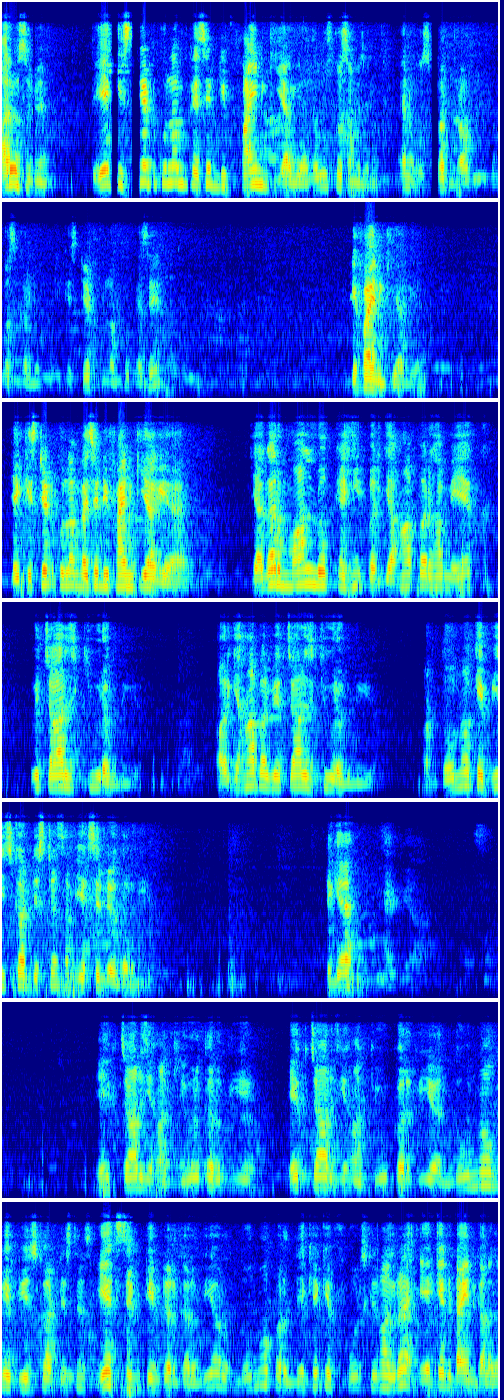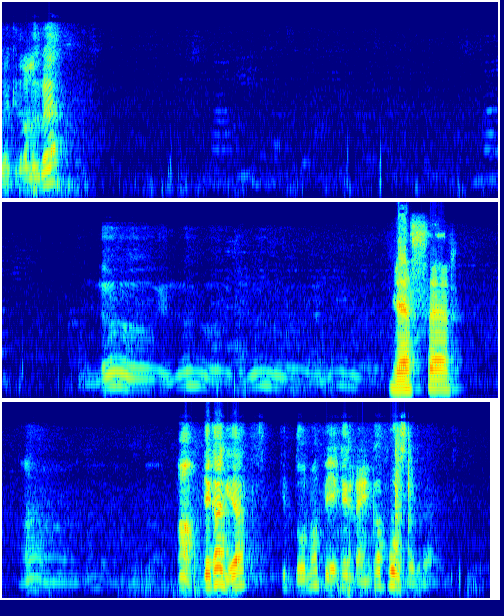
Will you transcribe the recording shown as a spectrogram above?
अरे उसमें तो एक स्टेट कुलम कैसे डिफाइन किया गया था उसको समझना है ना? उस पर थोड़ा फोकस कर लेते एक स्टेट कुलम को कैसे डिफाइन किया गया? एक स्टेट कुलम वैसे डिफाइन किया गया है कि अगर मान लो कहीं पर, यहाँ पर हम एक कोई चार्ज क्यू रख दिए और यहाँ पर भी एक चार्ज क्यू रख दिए और दोनों के बीच का डिस्टेंस हम एक सेंटीमीटर कर दिए, ठीक है? एक चार्ज यहाँ क्यू कर दिए एक चार्ज यहाँ क्यू कर दिया दोनों के बीच का डिस्टेंस एक सेंटीमीटर कर दिया और दोनों पर देखे कि फोर्स कितना लग रहा है? एक एक डाइन का लग रहा है। कितना लग रहा है? Hello hello hello yes sir हाँ हाँ देखा गया कि दोनों पे एक एक डाइन का फोर्स लग रहा है।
